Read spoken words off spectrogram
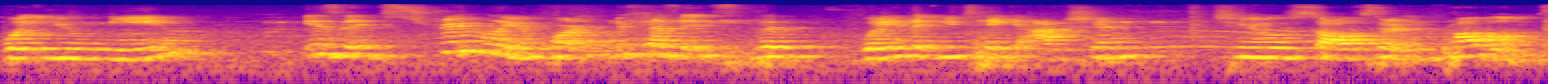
What you mean is extremely important because it's the way that you take action to solve certain problems.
